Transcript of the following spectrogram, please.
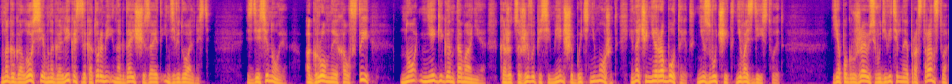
Многоголосие, многоликость, за которыми иногда исчезает индивидуальность. Здесь иное. Огромные холсты, но не гигантомания. Кажется, живописи меньше быть не может. Иначе не работает, не звучит, не воздействует я погружаюсь в удивительное пространство,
